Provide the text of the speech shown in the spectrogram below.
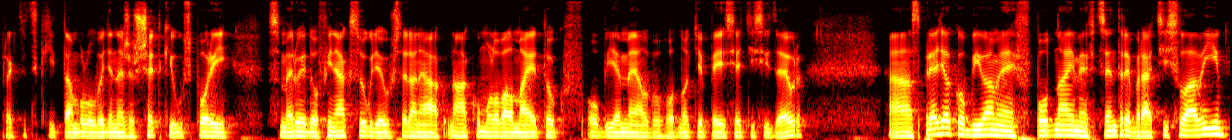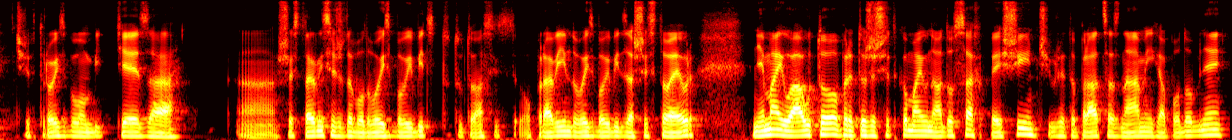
prakticky tam bolo uvedené, že všetky úspory smeruje do Finaxu, kde už teda naakumuloval majetok v objeme alebo v hodnote 50 tisíc eur. A s priateľkou bývame v podnajme v centre Bratislavy, čiže v trojizbovom byte za 600 eur, myslím, že to bol dvojizbový byt, tuto asi opravím, dvojizbový byt za 600 eur. Nemajú auto, pretože všetko majú na dosah peši, či už je to práca známych a podobne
